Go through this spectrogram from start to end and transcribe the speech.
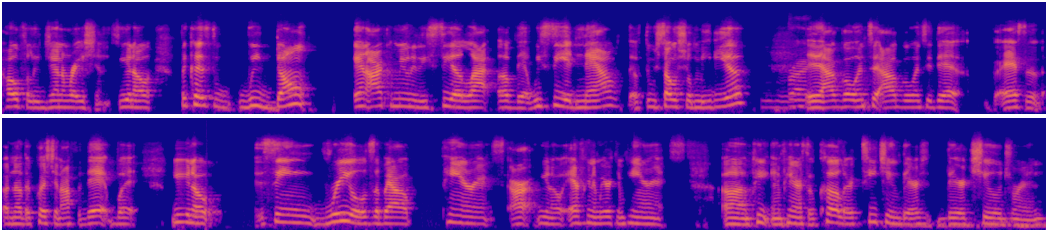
hopefully generations, you know, because we don't in our community see a lot of that. We see it now through social media. Mm-hmm. Right. And I'll go into I'll go into that, ask another question off of that. But you know, seeing reels about parents are you know african american parents um, and parents of color teaching their their children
